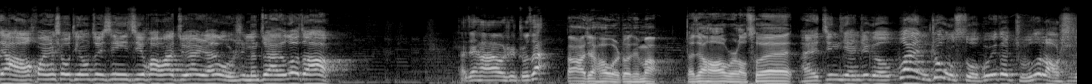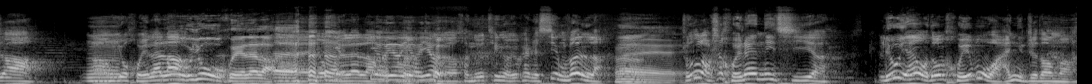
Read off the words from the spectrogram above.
大家好，欢迎收听最新一期《花花局外人》，我是你们最爱的鄂总。大家好，我是竹子。大家好，我是赵天霸。大家好，我是老崔。哎，今天这个万众所归的竹子老师啊，啊，又回来了，又又回来了，哎，又回来了，又又又又这个很多听友又开始兴奋了。哎，竹子老师回来那期呀、留言我都回不完，你知道吗？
